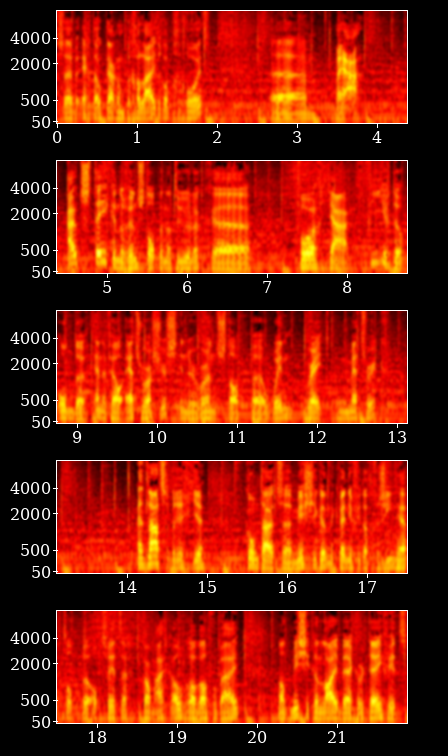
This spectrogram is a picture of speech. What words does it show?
ze hebben echt ook daar een begeleider op gegooid. Ehm, maar ja, uitstekende runstoppen natuurlijk. vorig jaar vierde onder NFL edge rushers in de run-stop win rate metric. En het laatste berichtje komt uit uh, Michigan. Ik weet niet of je dat gezien hebt op, uh, op Twitter. Het kwam eigenlijk overal wel voorbij. Want Michigan linebacker David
